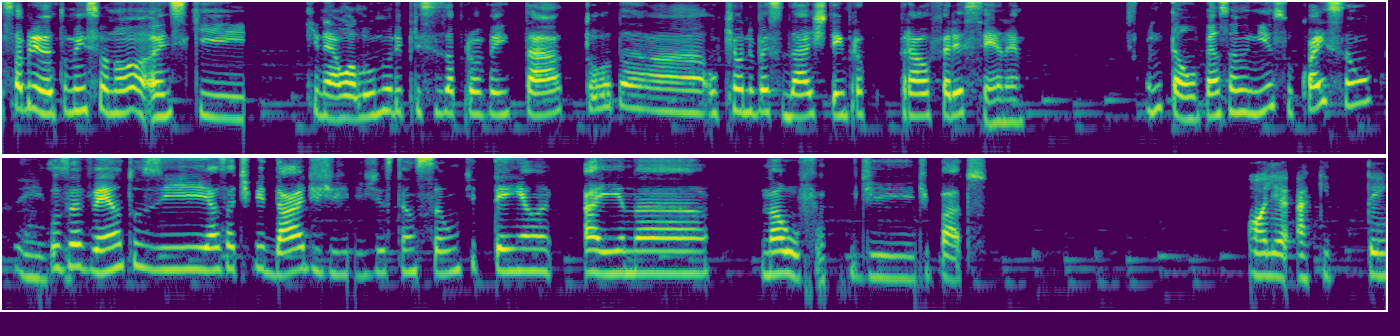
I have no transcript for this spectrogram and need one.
Sabrina, tu mencionou antes que, que né, o aluno ele precisa aproveitar toda a- o que a universidade tem para oferecer, né? Então, pensando nisso, quais são Isso. os eventos e as atividades de, de extensão que tem a- aí na, na UFO de, de Patos? Olha, aqui tem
